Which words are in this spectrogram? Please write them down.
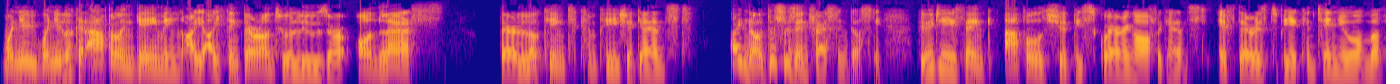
When you when you look at Apple and gaming, I, I think they're onto a loser unless they're looking to compete against. I know. This is interesting, Dusty. Who do you think Apple should be squaring off against if there is to be a continuum of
